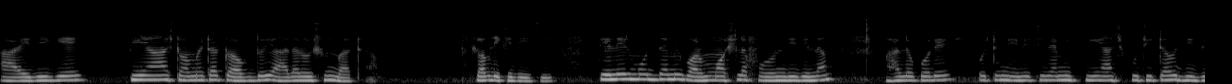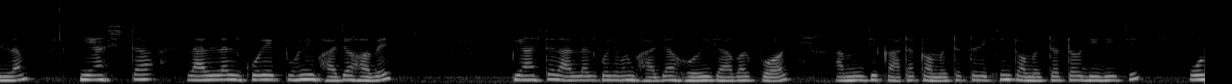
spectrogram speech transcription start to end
আর এদিকে পেঁয়াজ, টমেটো, টক দই, আদা, রসুন বাটা সব রেখে দিয়েছি। তেলের মধ্যে আমি গরম মশলা ফোড়ন দিয়ে দিলাম। ভালো করে ওইটা নেড়ে চেড়ে আমি পেঁয়াজ কুচিটাও দিয়ে দিলাম। পেঁয়াজটা লাল লাল করে একটুখানি ভাজা হবে। পেঁয়াজটা লাল লাল করে যখন ভাজা হয়ে যাবার পর আমি যে কাটা টমেটোটা রেখেছিলাম, টমেটোটাও দিয়ে দিয়েছি। ওর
